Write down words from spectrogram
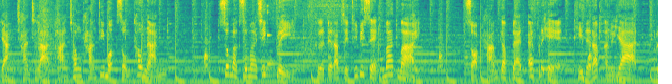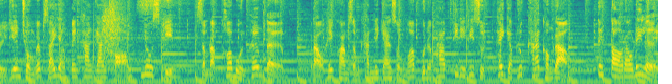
อย่างชาญฉลาดผ่านช่องทางที่เหมาะสมเท่านั้น สมัครสมาชิกฟรี เพื่อได้รับสิทธิพิเศษมากมาย สอบถามกับแบรนด์ Affiliate ที่ได้รับอนุญาต หรือเยี่ยมชมเว็บไซต์อย่างเป็นทางการของ Nu Skin สำหรับข้อมูลเพิ่มเติม เราให้ความสำคัญในการส่งมอบคุณภาพที่ดีที่สุดให้กับลูกค้าของเรา ติดต่อเราได้เลย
